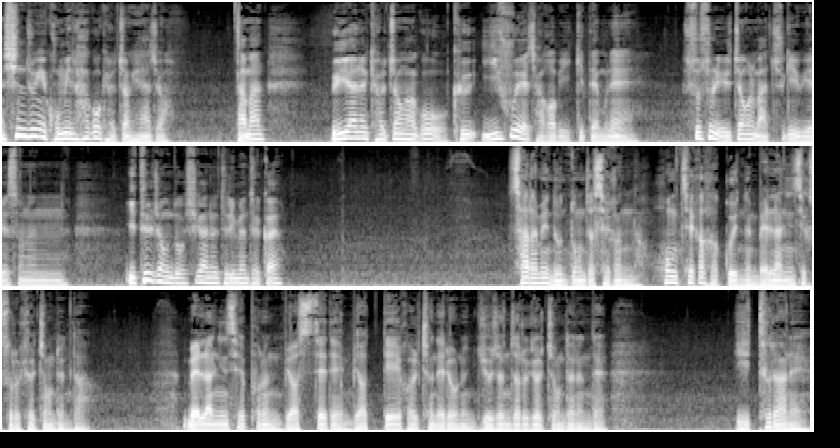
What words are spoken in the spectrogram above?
신중히 고민하고 결정해야죠. 다만 의안을 결정하고 그 이후의 작업이 있기 때문에 수술 일정을 맞추기 위해서는 이틀 정도 시간을 드리면 될까요? 사람의 눈동자 색은 홍채가 갖고 있는 멜라닌 색소로 결정된다. 멜라닌 세포는 몇 세대, 몇 대에 걸쳐 내려오는 유전자로 결정되는데 이틀 안에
